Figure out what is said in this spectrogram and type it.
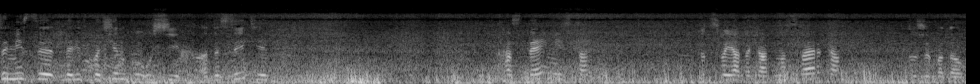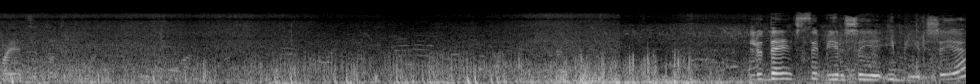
це місце для відпочинку усіх одеситів, гостей міста. Тут своя така атмосферка. Дуже подобається тут. Людей все більше є і більше є.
